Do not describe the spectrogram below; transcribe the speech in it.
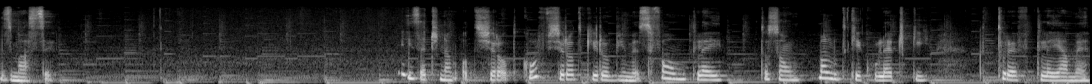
z masy. I zaczynam od środków. Środki robimy z foam clay. To są malutkie kuleczki, które wklejamy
